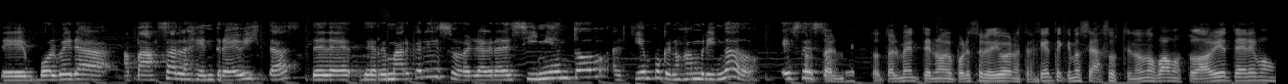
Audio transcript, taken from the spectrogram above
de volver a, a pasar las entrevistas, de, de- remarcar eso, el agradecimiento al tiempo que nos han brindado. Es eso. Totalmente, totalmente, ¿no? Por eso le digo a nuestra gente que no se asusten, no nos vamos, todavía tenemos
